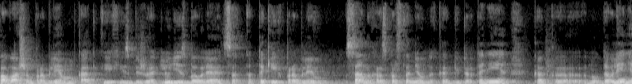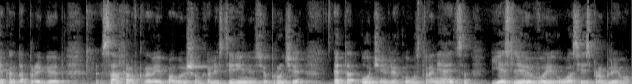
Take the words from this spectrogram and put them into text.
по вашим проблемам, как их избежать. Люди избавляются от таких проблем, самых распространенных, как гипертония, как э, ну, давление, когда прыгает, сахар в крови повышен, холестерин и все прочее. Это очень легко устраняется, если вы, у вас есть проблема.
